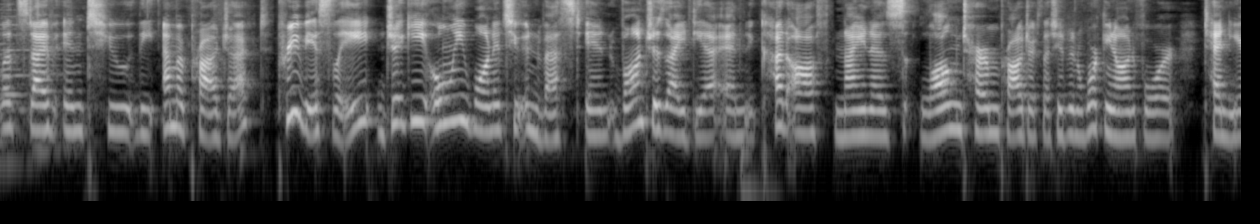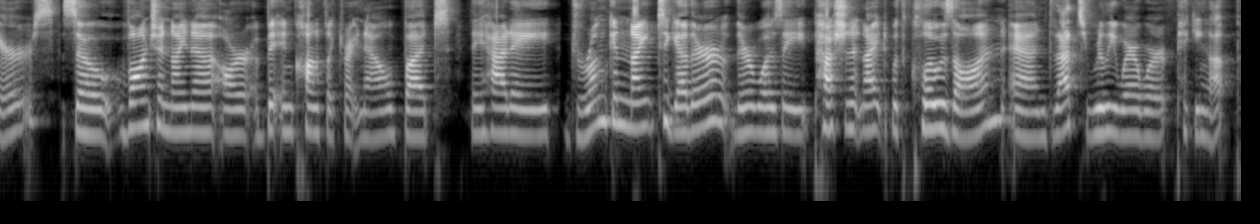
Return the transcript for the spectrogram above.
Let's dive into the Emma project. Previously, Jiggy only wanted to invest in Vansh's idea and cut off Naina's long term project that she's been working on for 10 years. So, Vansh and Naina are a bit in conflict right now, but they had a drunken night together. There was a passionate night with clothes on, and that's really where we're picking up.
